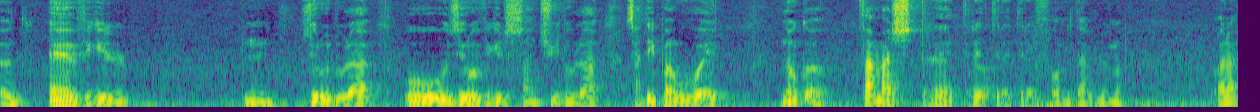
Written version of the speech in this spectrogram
euh, 1,0 dollar ou 0,68 dollars, ça dépend, vous voyez. Donc, euh, ça marche très, très, très, très formidablement. Voilà,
